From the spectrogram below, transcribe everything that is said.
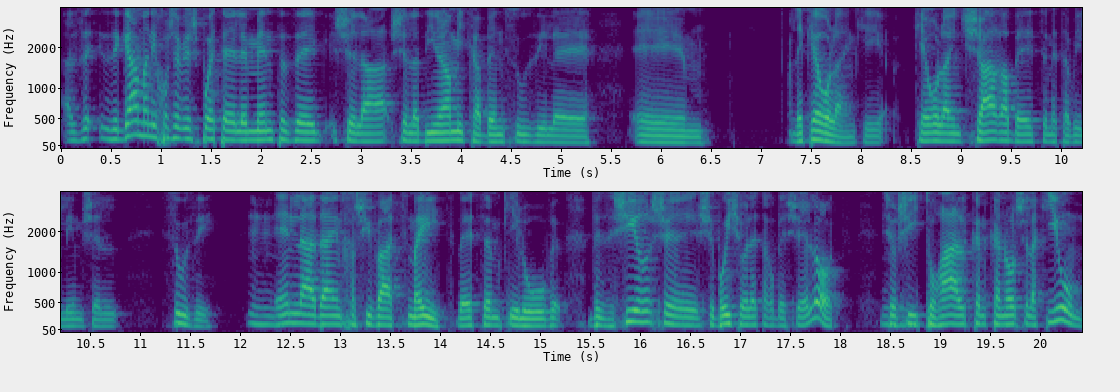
אז זה, זה גם, אני חושב, יש פה את האלמנט הזה של, ה, של הדינמיקה בין סוזי ל, אמ, לקרוליין, כי קרוליין שרה בעצם את המילים של סוזי. אין לה עדיין חשיבה עצמאית, בעצם כאילו, ו, וזה שיר ש, שבו היא שואלת הרבה שאלות. שיר שהיא תוהה על קנקנו של הקיום,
